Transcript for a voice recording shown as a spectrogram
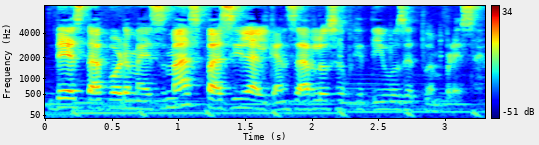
De esta forma es más fácil alcanzar los objetivos de tu empresa.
